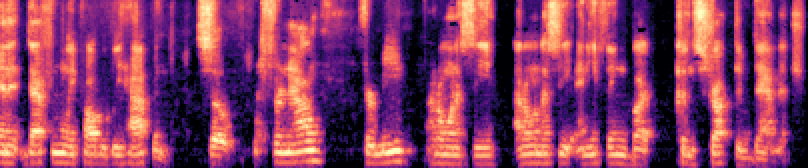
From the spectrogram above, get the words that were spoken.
And it definitely probably happened. So for now, for me, I don't want to see I don't want to see anything but constructive damage.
